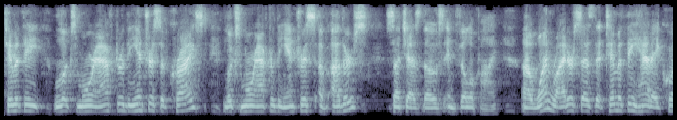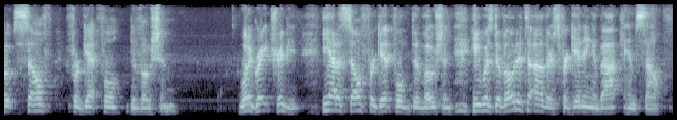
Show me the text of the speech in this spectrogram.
Timothy looks more after the interests of Christ, looks more after the interests of others, such as those in Philippi. Uh, one writer says that Timothy had a, quote, self forgetful devotion. What a great tribute. He had a self forgetful devotion. He was devoted to others, forgetting about himself.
